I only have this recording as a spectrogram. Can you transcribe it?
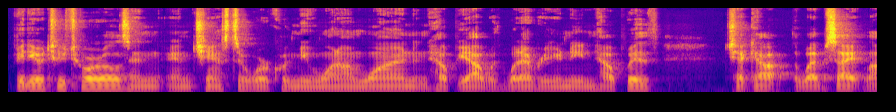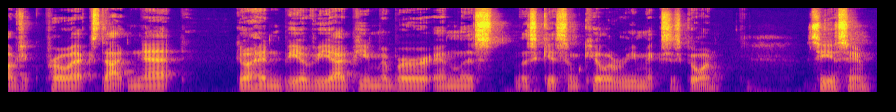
video tutorials and, and chance to work with me one-on-one and help you out with whatever you're needing help with, check out the website, logicprox.net. Go ahead and be a VIP member and let's let's get some killer remixes going. See you soon.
